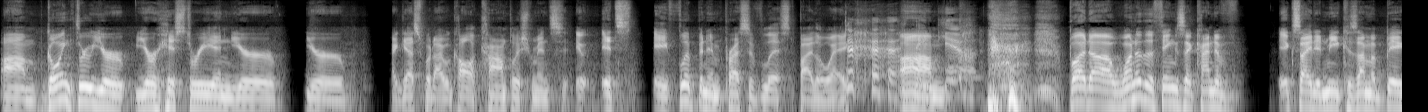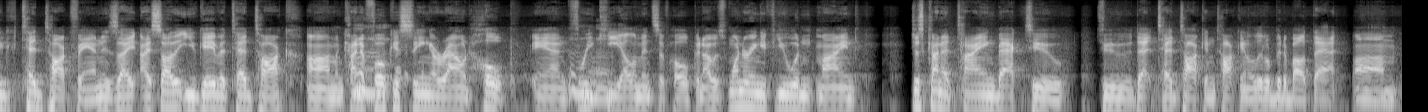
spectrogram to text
um going through your your history and your your i guess what i would call accomplishments it, it's a flippin' impressive list by the way Um, Thank you. but uh, one of the things that kind of excited me because I'm a big TED Talk fan is I, I saw that you gave a TED Talk um, and kind of focusing around hope and 3 key elements of hope, and I was wondering if you wouldn't mind just kind of tying back to to that TED Talk and talking a little bit about that um,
